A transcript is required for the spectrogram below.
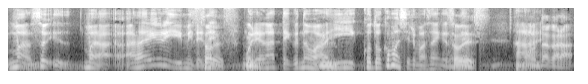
まあそういうまあああらゆる意味でね盛り上がっていくのはいいことかもしれませんけどね。そうです、はい。もうだから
